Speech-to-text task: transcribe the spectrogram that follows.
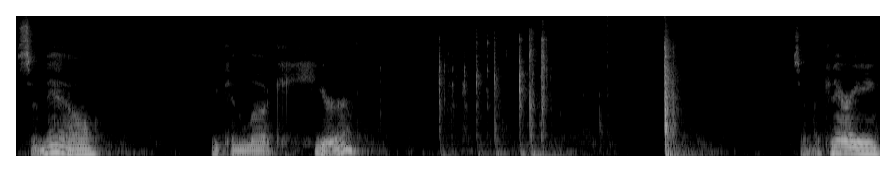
So now we can look here. So my canary,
